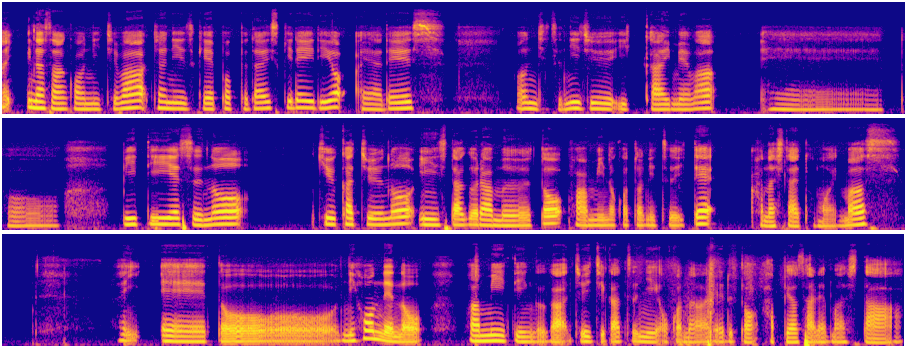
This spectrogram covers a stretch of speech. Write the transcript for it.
はい、皆さんこんにちは。ジャニーズ K-POP 大好きレイディオあやです。本日21回目はえー、と BTS の休暇中のインスタグラムとファンミのことについて話したいと思います。はい、えーと日本でのファンミーティングが11月に行われると発表されました。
